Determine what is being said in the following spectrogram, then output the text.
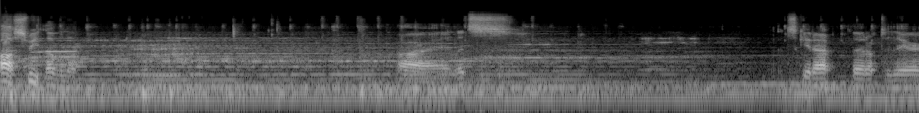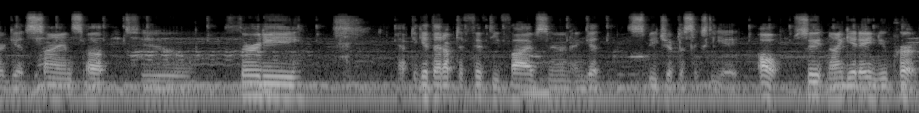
Oh sweet level up. Alright, let's let's get up that up to there, get science up to 30. Have to get that up to 55 soon and get speech up to 68. Oh, sweet, and I get a new perk.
